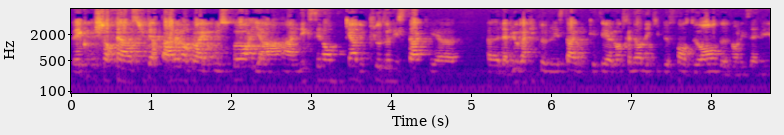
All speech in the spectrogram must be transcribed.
Bah, écoute, je te refais un super parallèle encore avec le sport. Il y a un, un excellent bouquin de Claude Onesta qui est euh, la biographie de Claude Lestag, qui était l'entraîneur de l'équipe de France de hand dans les années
